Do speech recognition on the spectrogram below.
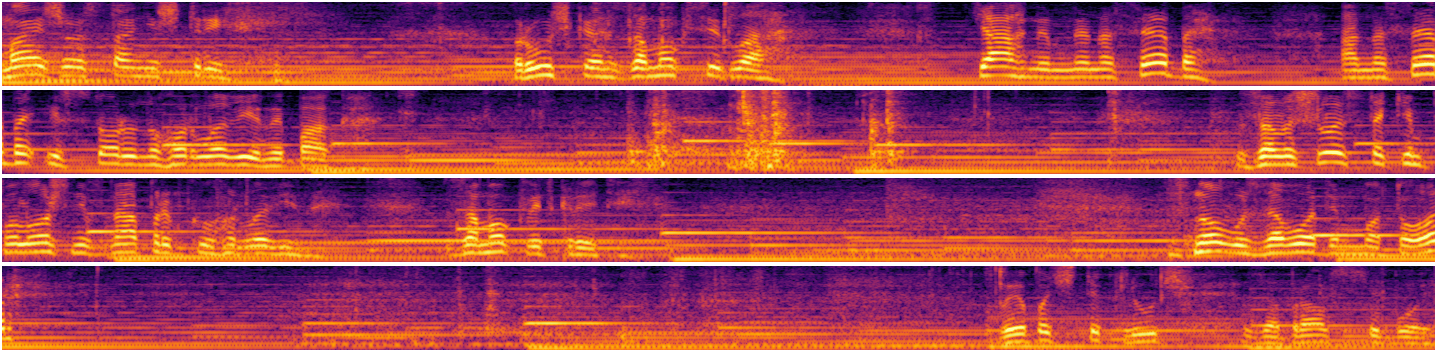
Майже останній штрих. Ручка, замок сідла. Тягнемо не на себе, а на себе і в сторону горловини бака. Залишилось таким положенні в напрямку горловини. Замок відкритий. Знову заводимо мотор. Вибачте, ключ забрав з собою.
